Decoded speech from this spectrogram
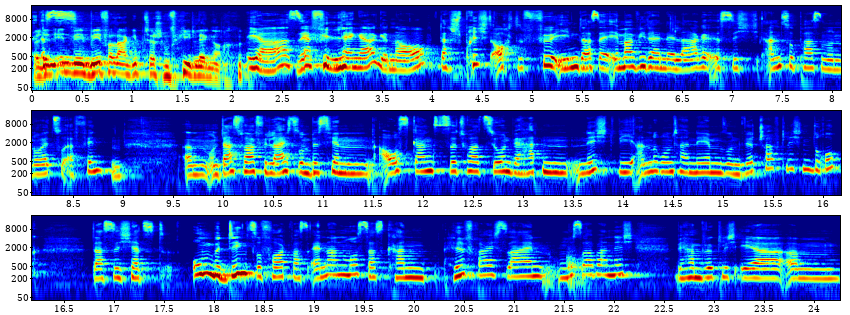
Weil den NWB-Verlag gibt's ja schon viel länger. Ja, sehr viel länger, genau. Das spricht auch für ihn, dass er immer wieder in der Lage ist, sich anzupassen und neu zu erfinden. Ähm, Und das war vielleicht so ein bisschen Ausgangssituation. Wir hatten nicht wie andere Unternehmen so einen wirtschaftlichen Druck, dass sich jetzt unbedingt sofort was ändern muss. Das kann hilfreich sein, muss aber nicht. Wir haben wirklich eher ähm,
